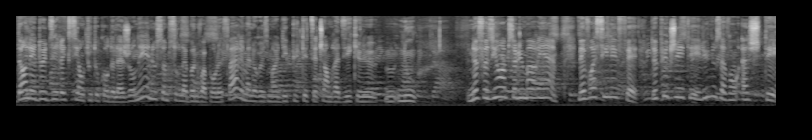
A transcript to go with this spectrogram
dans les deux directions tout au cours de la journée et nous sommes sur la bonne voie pour le faire. Et malheureusement, un député de cette Chambre a dit que nous ne faisions absolument rien. Mais voici les faits. Depuis que j'ai été élu, nous avons acheté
